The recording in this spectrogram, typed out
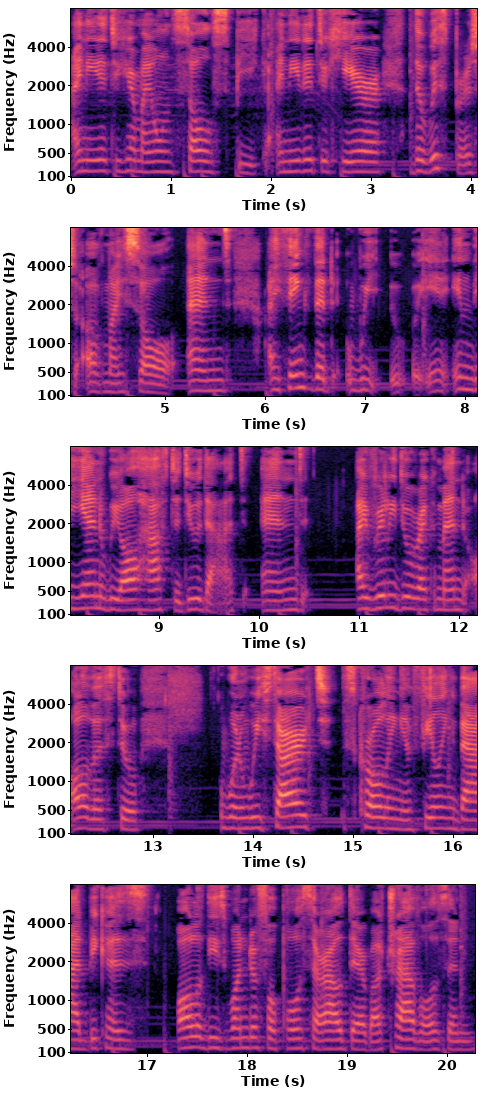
I needed to hear my own soul speak. I needed to hear the whispers of my soul. And I think that we, in the end, we all have to do that. And I really do recommend all of us to, when we start scrolling and feeling bad because all of these wonderful posts are out there about travels and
